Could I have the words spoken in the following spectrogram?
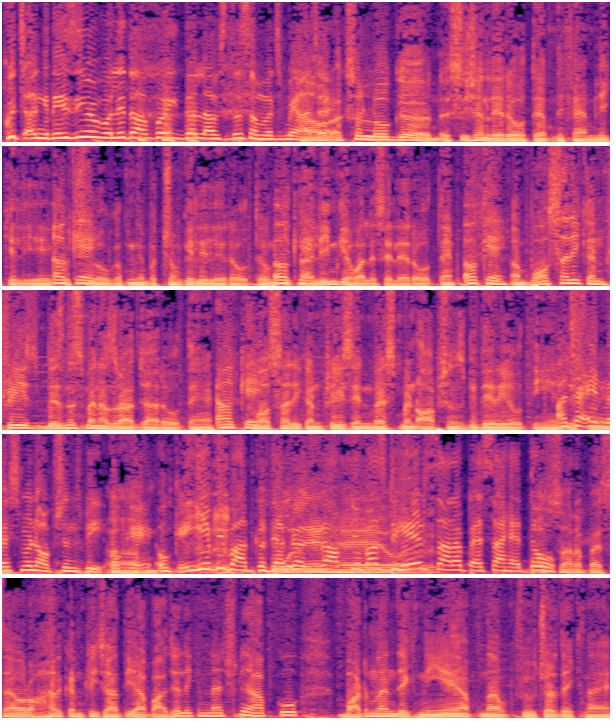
کچھ انگریزی میں بولے تو آپ کو ایک دو لفظ تو سمجھ میں آ ہاں، جائے۔ اکثر لوگ ڈیسیزن لے رہے ہوتے ہیں اپنی فیملی کے لیے کچھ لوگ اپنے بچوں کے لیے لے رہے ہوتے ہیں ان کی تعلیم کے حوالے سے لے رہے ہوتے ہیں۔ بہت ساری کنٹریز بزنس مین حضرات جا رہے ہوتے ہیں۔ بہت ساری کنٹریز انویسٹمنٹ آپشنز بھی دے رہی ہوتی ہیں اچھا انویسٹمنٹ آپشنز بھی. اوکے یہ بھی بات کرتے ہیں۔ اگر آپ کے پاس ڈھیر سارا پیسہ ہے تو سارا پیسہ ہے اور ہر کنٹری چاہتی ہے آپ آ جائیں لیکن نیچرلی آپ کو باٹم لائن دیکھنی ہے اپنا فیوچر دیکھنا ہے۔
